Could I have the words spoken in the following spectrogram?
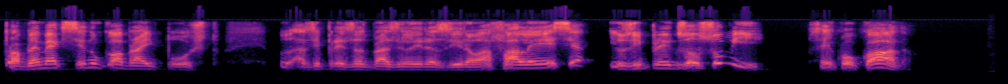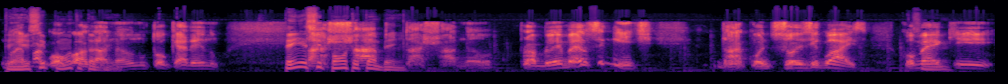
O problema é que se não cobrar imposto, as empresas brasileiras irão à falência e os empregos vão sumir. Você concorda? Tem não é esse ponto concordar, também. não. Não estou querendo. Tem esse taxar, ponto também. Taxar, não. O problema é o seguinte: dar condições iguais. Como é Sim. é que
